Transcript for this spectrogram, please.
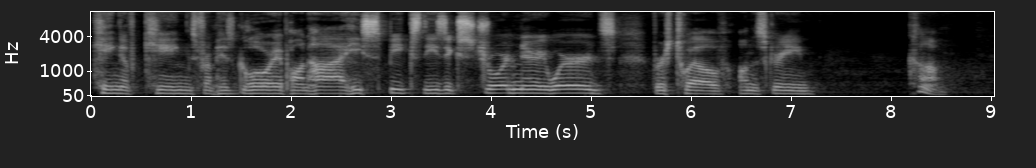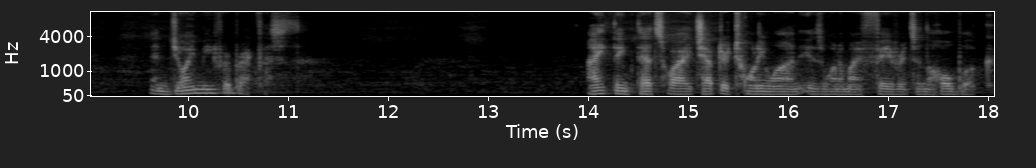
King of Kings, from his glory upon high. He speaks these extraordinary words. Verse 12 on the screen Come and join me for breakfast. I think that's why chapter 21 is one of my favorites in the whole book,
